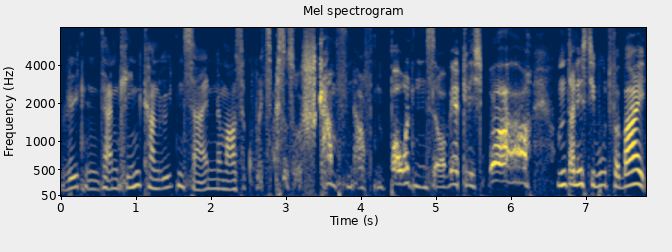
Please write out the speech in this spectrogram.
wütend. Ein Kind kann wütend sein, mal so kurz, weißt du, so stampfen auf den Boden, so wirklich, boah, und dann ist die Wut vorbei.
